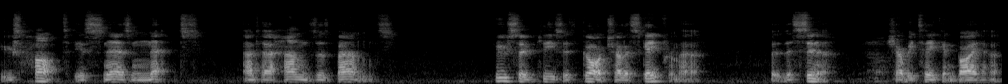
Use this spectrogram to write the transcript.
whose heart is snares and nets, and her hands as bands. Whoso pleaseth God shall escape from her, but the sinner shall be taken by her.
